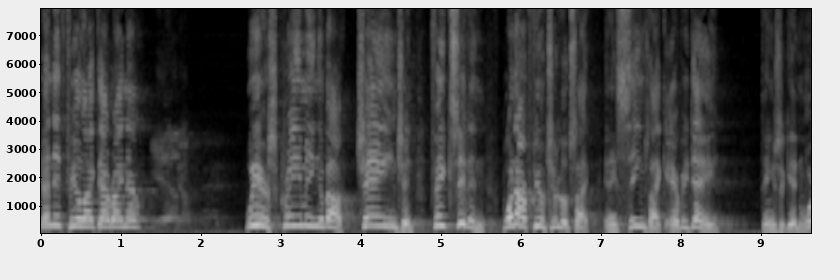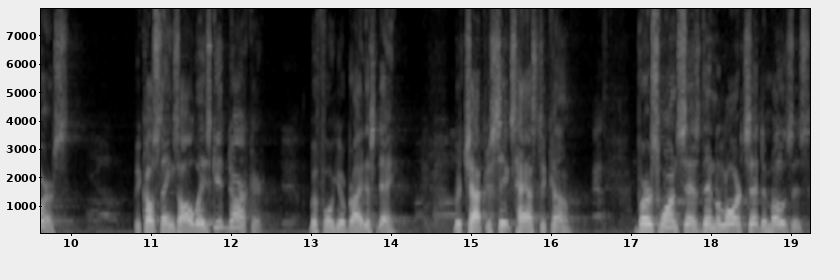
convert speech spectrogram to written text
Doesn't it feel like that right now? We are screaming about change and fix it and what our future looks like. And it seems like every day things are getting worse because things always get darker before your brightest day. But chapter 6 has to come. Verse 1 says Then the Lord said to Moses,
